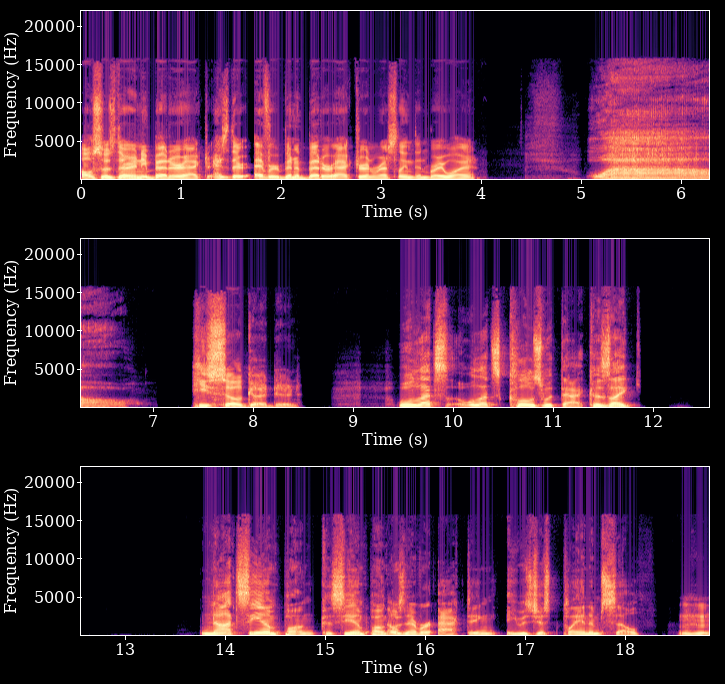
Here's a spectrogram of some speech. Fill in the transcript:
Also, is there any better actor? Has there ever been a better actor in wrestling than Bray Wyatt? Wow. He's so good, dude. Well, let's well let's close with that because like not CM Punk because CM Punk was never acting; he was just playing himself. Mm-hmm.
